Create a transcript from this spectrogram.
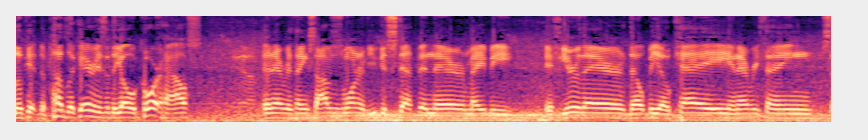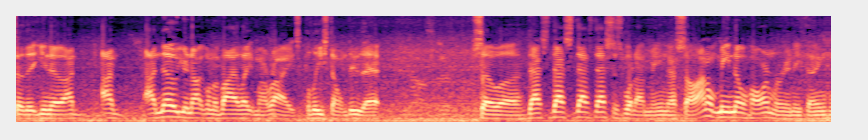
look at the public areas of the old courthouse Yeah. and everything. So I was just wondering if you could step in there. Maybe if you're there, they'll be okay and everything, so that you know I I, I know you're not going to violate my rights. Police don't do that. No. So uh, that's that's that's that's just what I mean. That's all. I don't mean no harm or anything.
